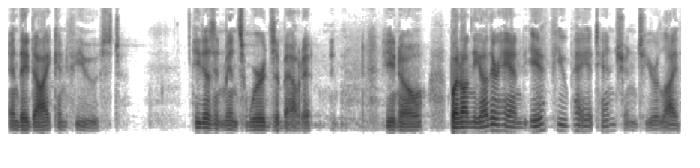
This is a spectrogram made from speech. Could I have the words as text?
and they die confused. He doesn't mince words about it, you know. But on the other hand, if you pay attention to your life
